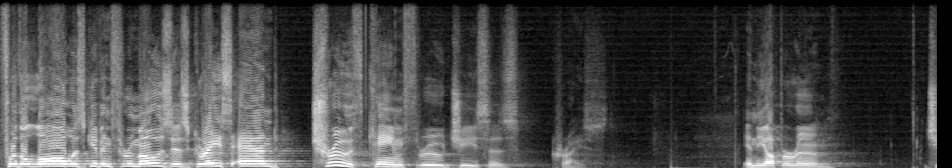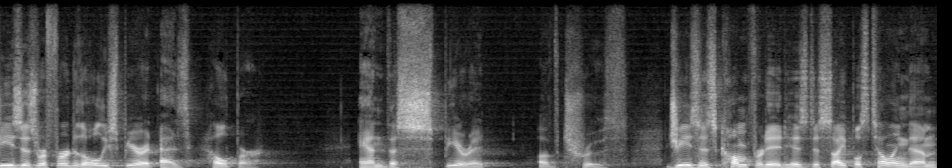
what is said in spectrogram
For the law was given through Moses, grace and truth came through Jesus Christ. In the upper room, Jesus referred to the Holy Spirit as helper and the Spirit of truth. Jesus comforted his disciples, telling them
